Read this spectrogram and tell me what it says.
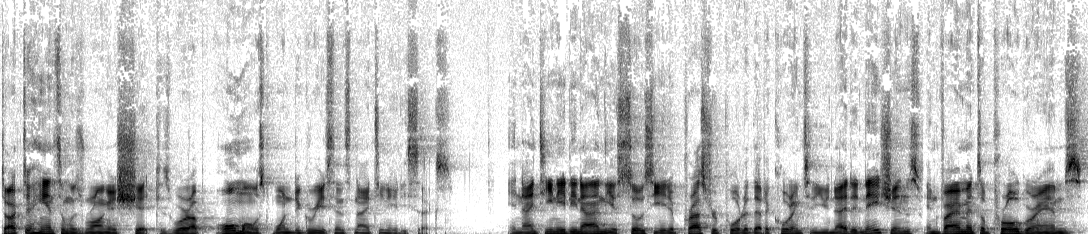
Dr. Hansen was wrong as shit because we're up almost 1 degree since 1986. In 1989, the Associated Press reported that according to the United Nations environmental programs,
